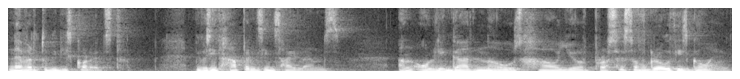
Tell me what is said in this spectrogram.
never to be discouraged. Because it happens in silence. And only God knows how your process of growth is going.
